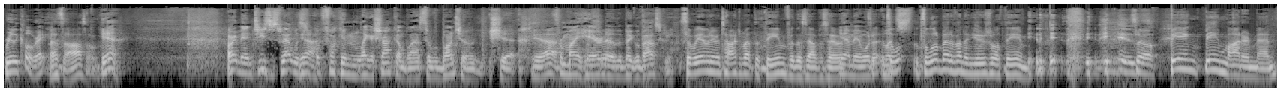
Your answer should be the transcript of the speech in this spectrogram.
really cool right that's awesome. Yeah. All right, man. Jesus, that was Yeah. a fucking like a shotgun blast of a bunch of shit. Yeah, From my hair sure. to the Big Lebowski. So we haven't even talked about the theme for this episode. Yeah, man, what- So it's, a, it's a little bit of an unusual theme. It is. It is. So being being modern men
